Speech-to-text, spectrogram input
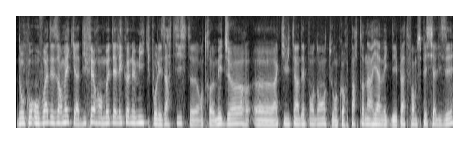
Donc on, voit désormais qu'il y a différents modèles économiques pour les artistes entre major, activités indépendantes ou encore partenariat avec des plateformes spécialisées.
